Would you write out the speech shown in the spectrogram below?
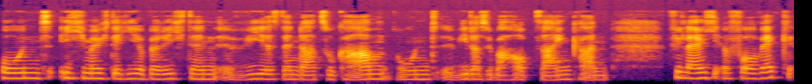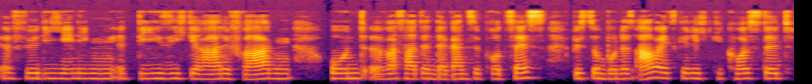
Und ich möchte hier berichten, wie es denn dazu kam und wie das überhaupt sein kann. Vielleicht vorweg für diejenigen, die sich gerade fragen, und was hat denn der ganze Prozess bis zum Bundesarbeitsgericht gekostet?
